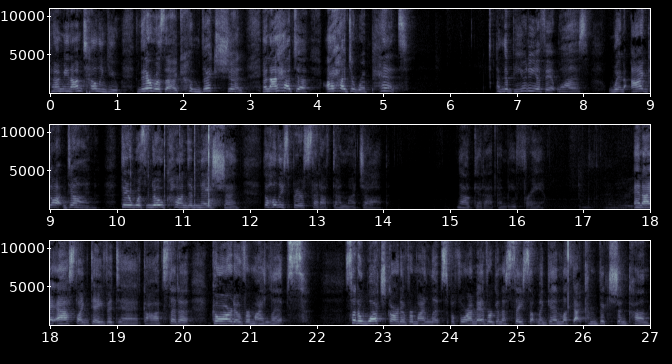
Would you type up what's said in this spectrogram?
And I mean, I'm telling you, there was a conviction, and I had to, I had to repent. And the beauty of it was when I got done, there was no condemnation. The Holy Spirit said, I've done my job. Now get up and be free. And I asked, like David did, God, set a guard over my lips. Set a watch guard over my lips before I'm ever going to say something again. Let that conviction come.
